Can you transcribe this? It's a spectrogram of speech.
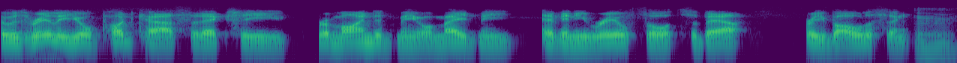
it was really your podcast that actually reminded me or made me have any real thoughts about pre-bolusing. Mhm.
